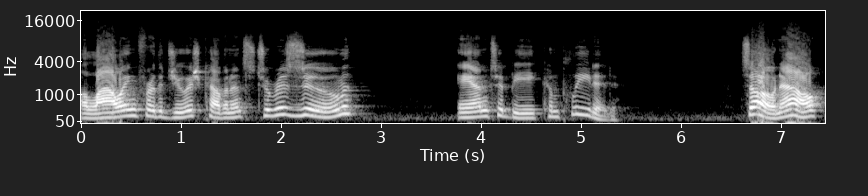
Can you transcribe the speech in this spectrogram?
allowing for the Jewish covenants to resume and to be completed. So now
